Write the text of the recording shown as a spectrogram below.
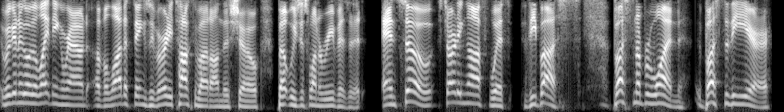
we're going to go the lightning round of a lot of things we've already talked about on this show, but we just want to revisit. And so starting off with the bust, bust number one, bust of the year,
